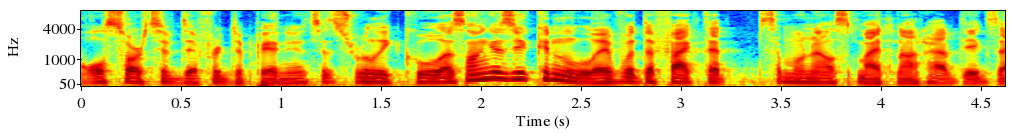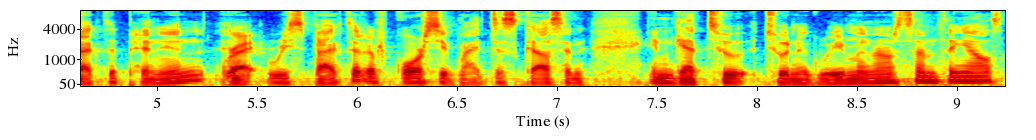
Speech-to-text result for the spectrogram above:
all sorts of different opinions. It's really cool as long as you can live with the fact that someone else might not have the exact opinion. And Right. Respect it. Of course, you might discuss and, and get to, to an agreement or something else.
